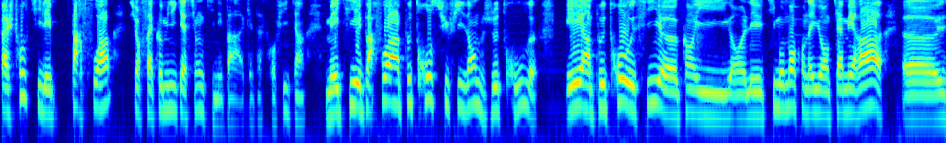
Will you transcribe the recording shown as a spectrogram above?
Enfin, je trouve qu'il est parfois sur sa communication qui n'est pas catastrophique, hein, mais qui est parfois un peu trop suffisante, je trouve, et un peu trop aussi euh, quand il les petits moments qu'on a eu en caméra, euh,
